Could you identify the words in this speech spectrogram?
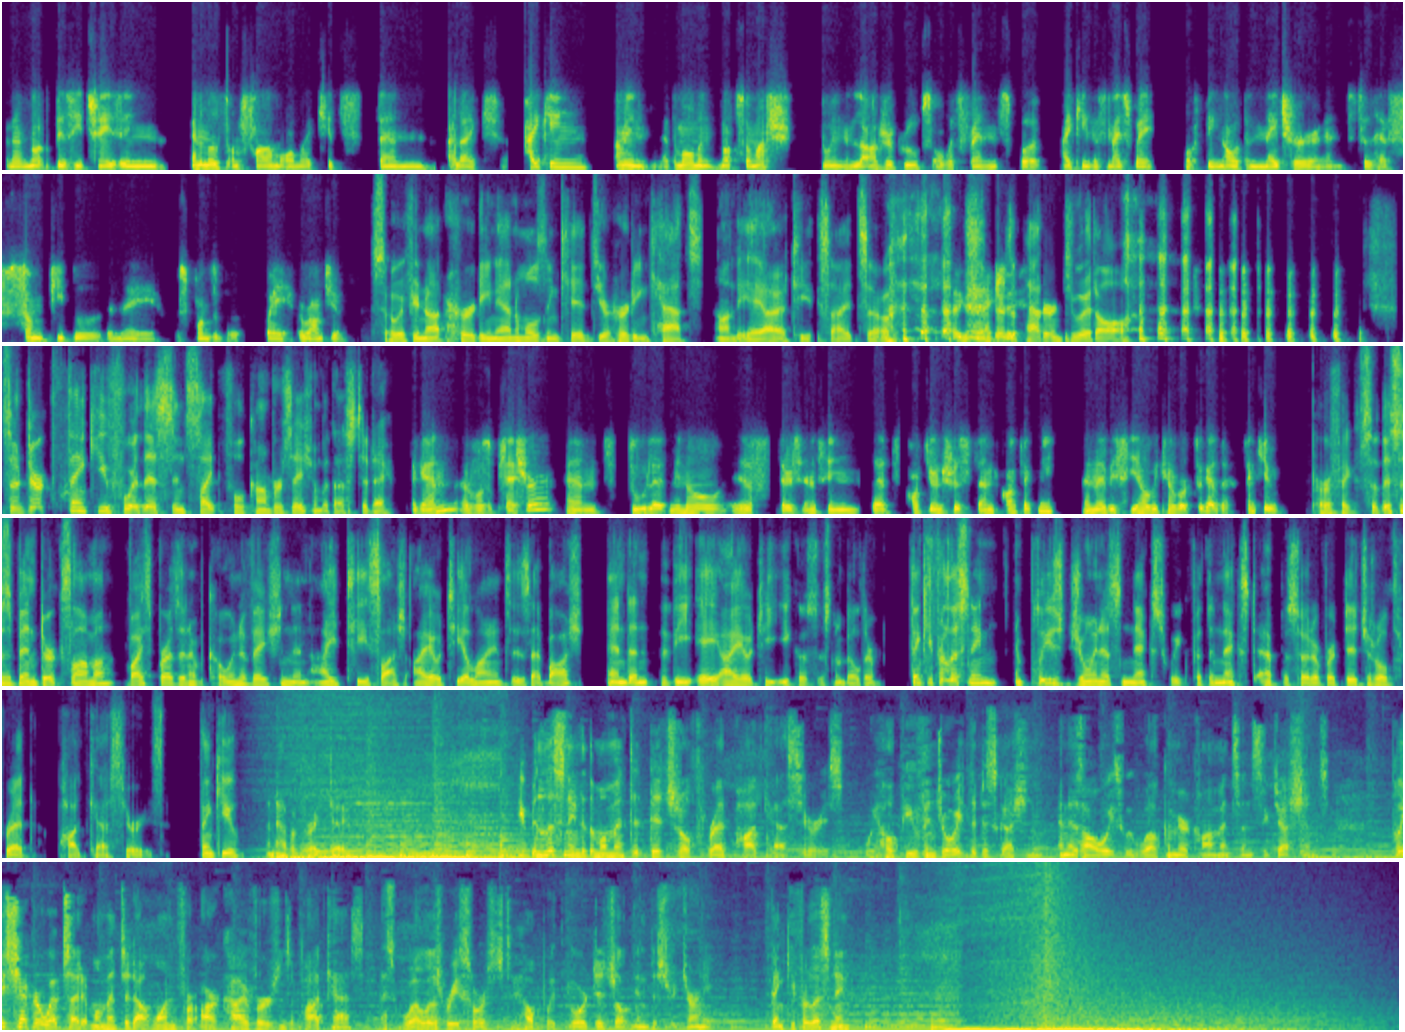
And I'm not busy chasing animals on farm or my kids, then I like hiking. I mean, at the moment, not so much doing in larger groups or with friends, but hiking is a nice way of being out in nature and still have some people in a responsible way around you. So if you're not hurting animals and kids, you're hurting cats on the AIoT side. So exactly. there's a pattern to it all. so Dirk, thank you for this insightful conversation with us today. Again, it was a pleasure. And do let me know if there's anything that caught your interest and contact me and maybe see how we can work together. Thank you. Perfect. So this has been Dirk Slama, Vice President of Co-Innovation and IT slash IoT Alliances at Bosch and an, the AIoT Ecosystem Builder. Thank you for listening, and please join us next week for the next episode of our Digital Thread podcast series. Thank you, and have a great day. You've been listening to the Momenta Digital Thread podcast series. We hope you've enjoyed the discussion, and as always, we welcome your comments and suggestions. Please check our website at momenta.one for archive versions of podcasts, as well as resources to help with your digital industry journey. Thank you for listening.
